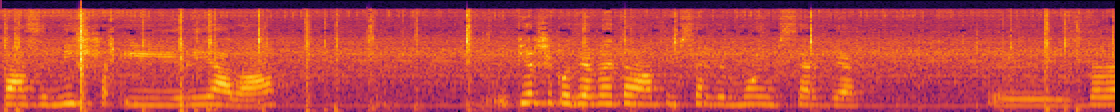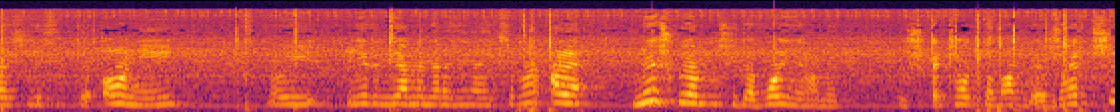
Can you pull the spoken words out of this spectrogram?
bazę Mistrza i Riala. Pierwszego diamenta na tym serwie, moim serwie yy, znaleźli niestety oni. No i jeden diament na razie na ich serwer, ale my szukamy się dowolnie, mamy już enchantowane rzeczy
